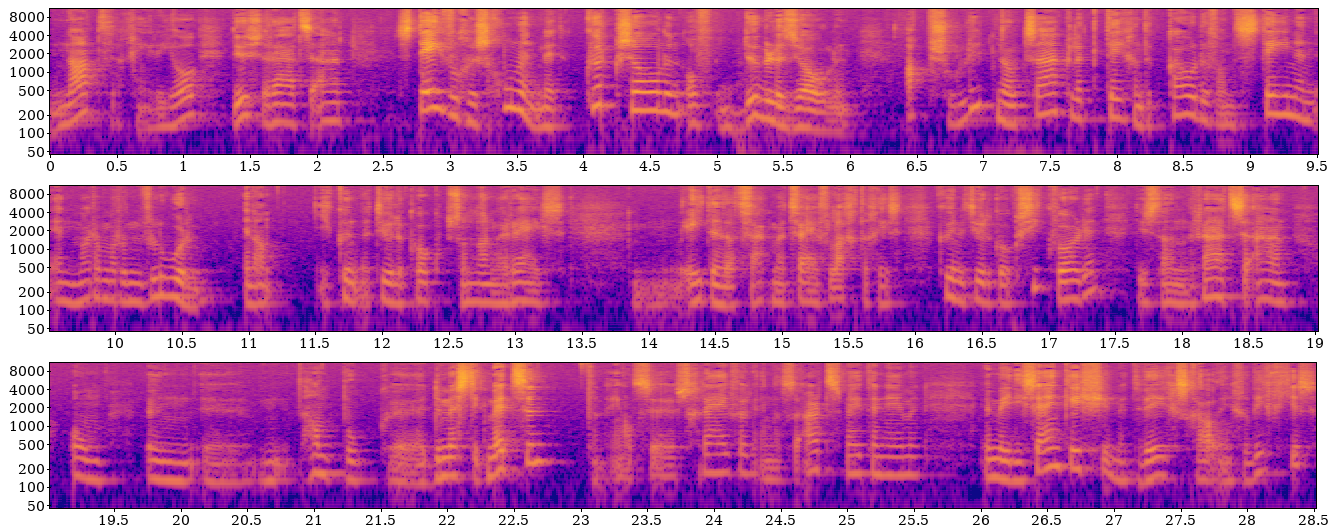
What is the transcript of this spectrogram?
nat, geen riool. Dus raad ze aan stevige schoenen met kurkzolen of dubbele zolen. Absoluut noodzakelijk tegen de koude van stenen en marmeren vloeren. En dan, je kunt natuurlijk ook op zo'n lange reis mm, eten dat vaak maar twijfelachtig is, kun je natuurlijk ook ziek worden. Dus dan raadt ze aan om een uh, handboek uh, Domestic Medicine, van Engelse schrijver, Engelse arts mee te nemen. Een medicijnkistje met weegschaal en gewichtjes,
